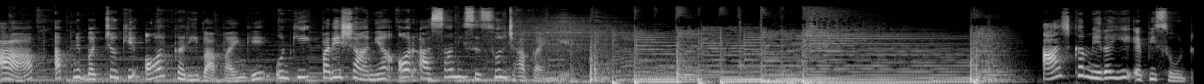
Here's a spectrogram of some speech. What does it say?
आप अपने बच्चों के और करीब आ पाएँगे, उनकी परेशानियाँ और आसानी से सुलझा पाएँगे। आज का मेरा ये एपिसोड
